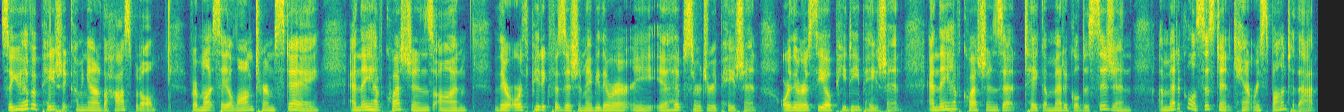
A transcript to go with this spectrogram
So you have a patient coming out of the hospital from, let's say, a long term stay, and they have questions on their orthopedic physician. Maybe they were a, a, hip surgery patient or they're a COPD patient, and they have questions that take a medical decision. A medical assistant can't respond to that,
